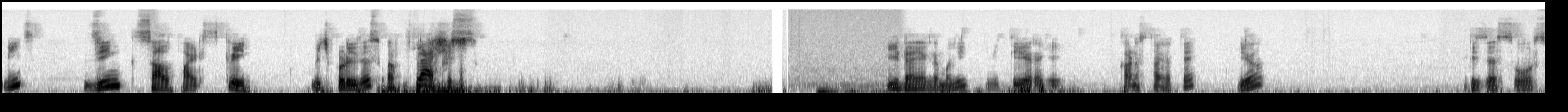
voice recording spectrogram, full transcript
means zinc sulfide screen which produces a flashes. ಈ ಡಯಾಗ್ರಾಮ್ ಅಲ್ಲಿ ನಿಮಗೆ ಕ್ಲಿಯರ್ ಆಗಿ ಕಾಣಿಸ್ತಾ ಇರುತ್ತೆ here it is the source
